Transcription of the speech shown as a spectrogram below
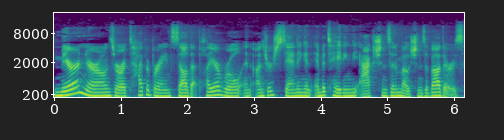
Mirror neurons are a type of brain cell that play a role in understanding and imitating the actions and emotions of others.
